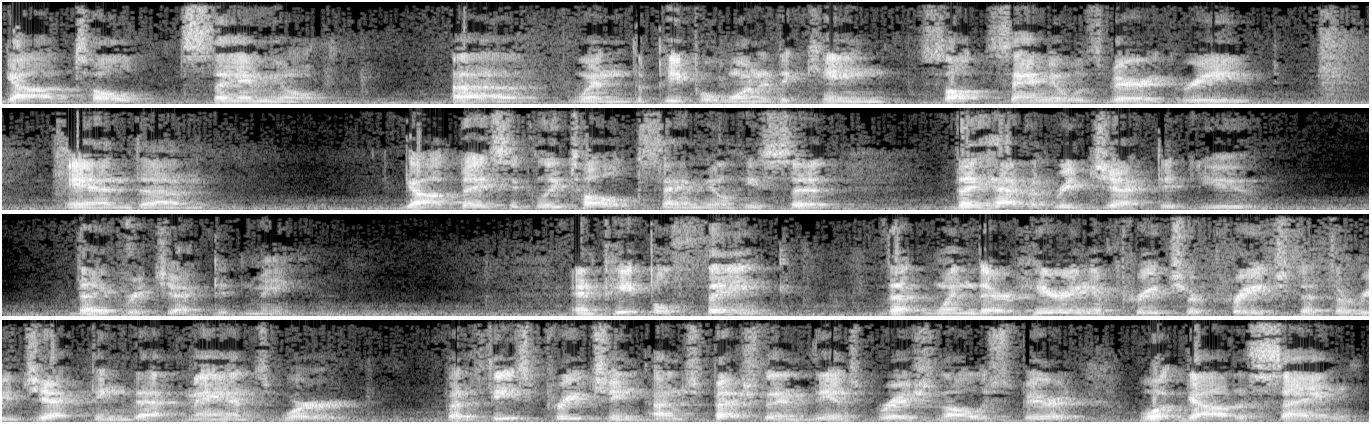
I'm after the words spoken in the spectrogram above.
God told Samuel uh, when the people wanted a king, Samuel was very grieved. And um, God basically told Samuel, He said, they haven't rejected you, they've rejected me. And people think that when they're hearing a preacher preach that they're rejecting that man's word. But if he's preaching, especially under the inspiration of the Holy Spirit, what God is saying,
